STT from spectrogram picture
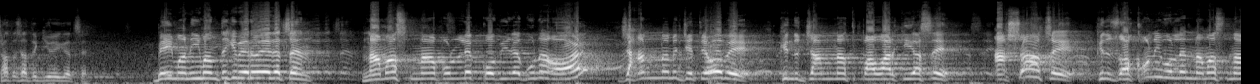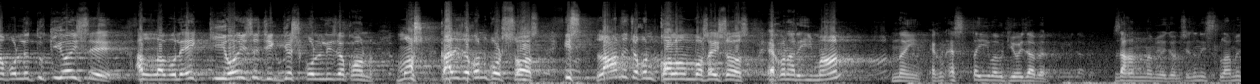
সাথে সাথে কি হয়ে গেছে? বেঈমান ইমান থেকে বের হয়ে গেছেন। নামাজ না পড়লে কবিরা গুণা হয় জাহান নামে যেতে হবে, কিন্তু জান্নাত পাওয়ার কি আছে? আশা আছে, কিন্তু যখনই বললেন নামাজ না পড়লে তুই কি হয়েছে আল্লাহ বলে, এই কি হয়েছে জিজ্ঞেস করলি যখন, মস্কারি যখন করছস, ইসলামে যখন কলম বসাইছস, এখন আর ইমান নাই, এখন স্থায়ীভাবে কি হয়ে যাবেন নামে হয়ে যাবেন সেজন্য ইসলামে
